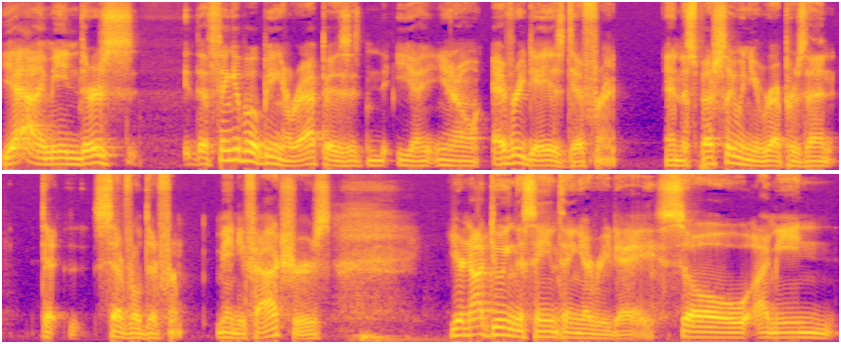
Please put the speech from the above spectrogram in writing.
Yeah, I mean, there's the thing about being a rep is, yeah, you know, every day is different, and especially when you represent di- several different manufacturers, you're not doing the same thing every day. So, I mean,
